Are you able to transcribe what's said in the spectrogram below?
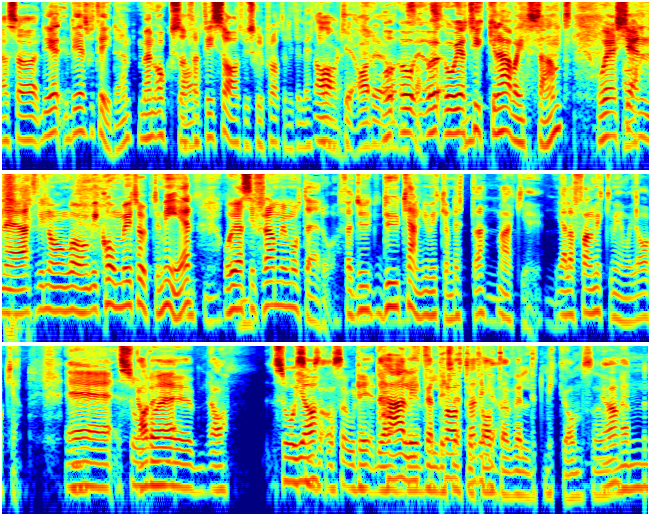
Alltså, det, dels för tiden, men också Ja. för att vi sa att vi skulle prata lite lättare Ja, okej, ja, det, Och, och, och, och jag tycker det här var intressant och jag känner att vi någon gång, vi kommer ju ta upp det mer Mm. och jag ser fram emot det då. För du, du kan ju mycket om detta Mm. märker jag ju. I alla fall mycket mer än vad jag kan. Eh, så ja, det, eh, ja, så ja, som- alltså, och det, det är väldigt att lätt att prata väldigt mycket om. Så, Ja. Men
